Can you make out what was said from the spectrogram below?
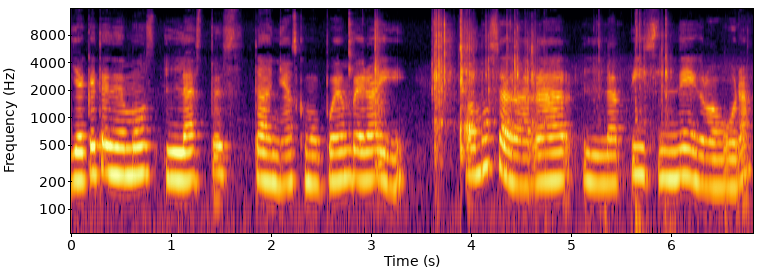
ya que tenemos las pestañas como pueden ver ahí vamos a agarrar lápiz negro ahora.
